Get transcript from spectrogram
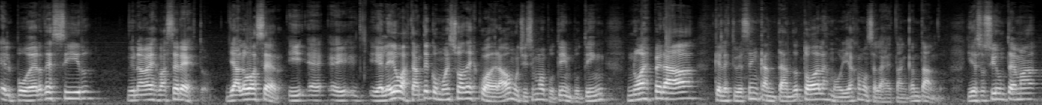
el poder decir de una vez va a ser esto, ya lo va a hacer. Y, eh, eh, y he leído bastante cómo eso ha descuadrado muchísimo a Putin. Putin no esperaba que le estuviesen cantando todas las movidas como se las están cantando. Y eso sí un tema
